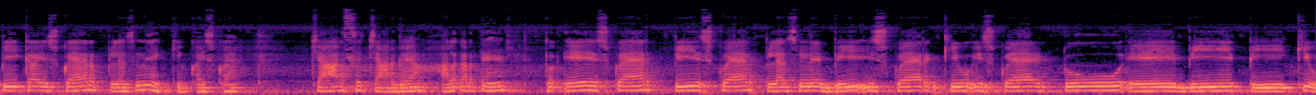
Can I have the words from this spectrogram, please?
पी का स्क्वायर प्लस में क्यू का स्क्वायर चार से चार गया, हल करते हैं। तो A square P square plus में B square Q square two A B P Q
